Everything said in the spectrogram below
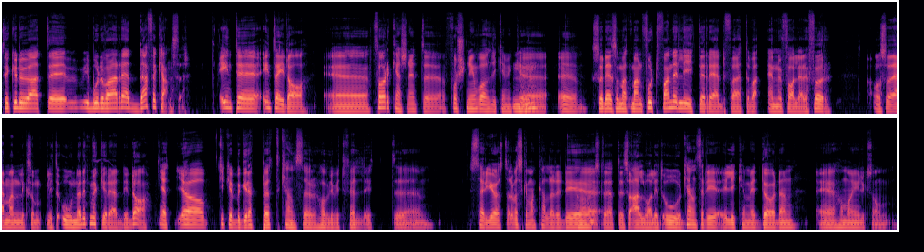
Tycker du att eh, vi borde vara rädda för cancer? Inte, inte idag. Eh, förr kanske inte forskningen var lika mycket... Eh, Så det är som att man fortfarande är lite rädd för att det var ännu farligare förr. Och så är man liksom lite onödigt mycket rädd idag. jag, jag tycker begreppet cancer har blivit väldigt eh, seriöst, eller vad ska man kalla det? det, Ja, det, att det är så allvarligt ord. Cancer är, är lika med döden, eh, har man ju liksom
